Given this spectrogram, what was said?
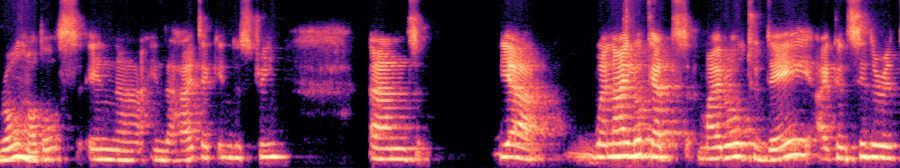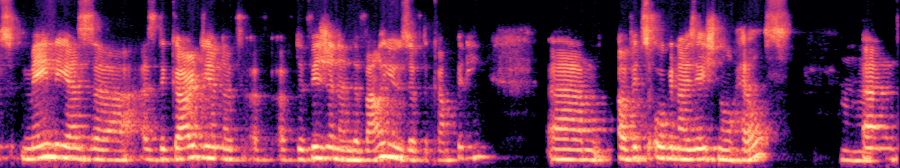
role models in uh, in the high tech industry. And yeah, when I look at my role today, I consider it mainly as uh, as the guardian of, of, of, the vision and the values of the company, um, of its organizational health. Mm-hmm. And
